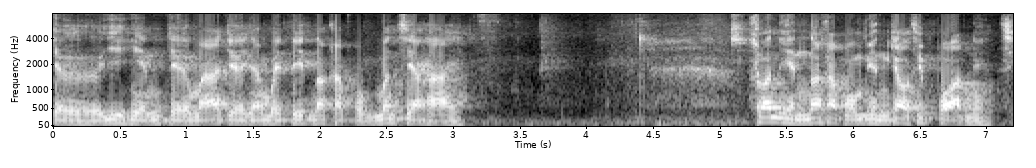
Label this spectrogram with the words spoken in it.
เจออีเห็นเจอม้าเจอยังไปติดนะครับ ผมมันเสียหาย ส่วนเอ็นนะครับผมเอ็นเก้าสิบปอนด์นี่สิ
